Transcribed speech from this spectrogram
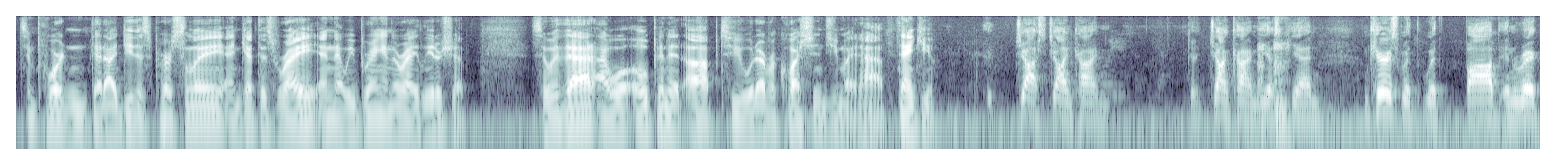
it's important that I do this personally and get this right, and that we bring in the right leadership. So with that, I will open it up to whatever questions you might have. Thank you. Josh, John Keim, John Keim, ESPN. I'm curious with, with Bob and Rick,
